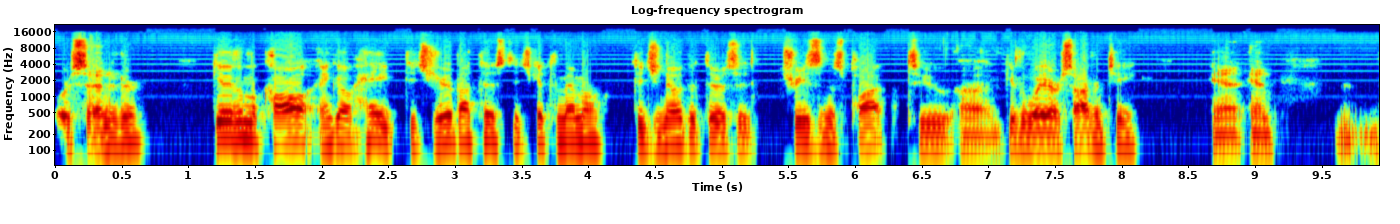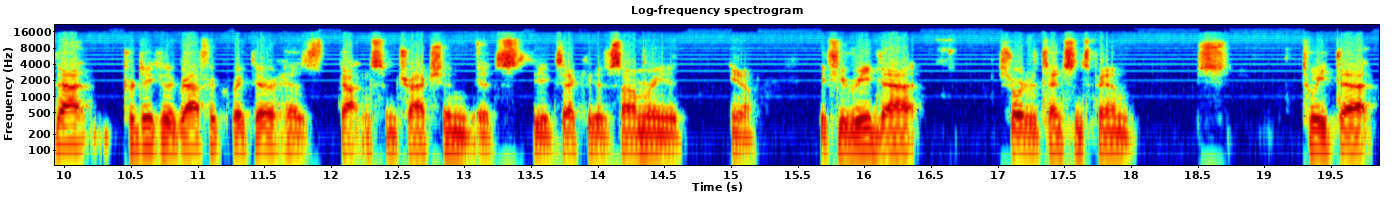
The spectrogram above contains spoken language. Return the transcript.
or senator. Give them a call and go, hey, did you hear about this? Did you get the memo? Did you know that there's a treasonous plot to uh, give away our sovereignty? And, and that particular graphic right there has gotten some traction. It's the executive summary. It, you know, if you read that, short attention span, tweet that,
